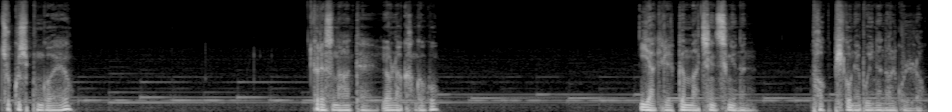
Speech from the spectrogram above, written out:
죽고 싶은 거예요? 그래서 나한테 연락한 거고? 이야기를 끝마친 승유는 퍽 피곤해 보이는 얼굴로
